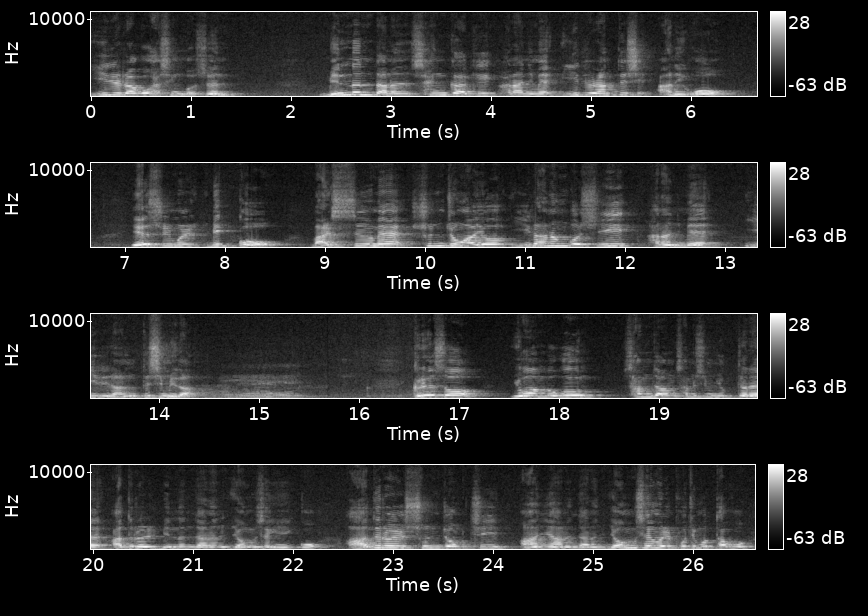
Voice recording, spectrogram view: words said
일이라고 하신 것은 믿는다는 생각이 하나님의 일이란 뜻이 아니고 예수님을 믿고 말씀에 순종하여 일하는 것이 하나님의 일이라는 뜻입니다. 그래서 요한복음 3장 36절에 아들을 믿는 자는 영생이 있고 아들을 순종치 아니하는 자는 영생을 보지 못하고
